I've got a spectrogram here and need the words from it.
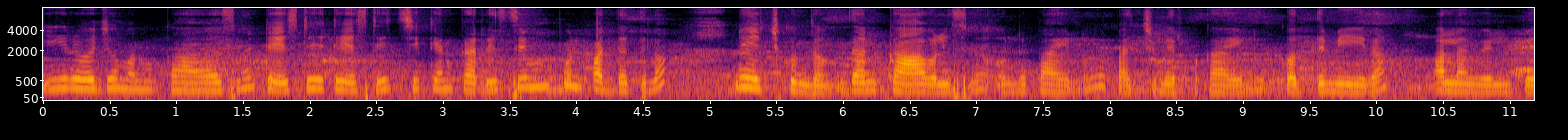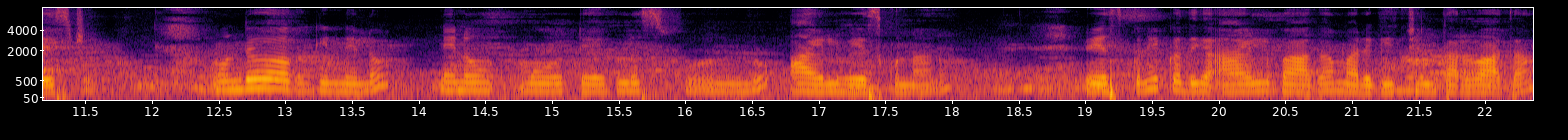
ఈరోజు మనం కావాల్సిన tasty tasty chicken curry simple పద్ధతిలో నేర్చుకుందాం. దానికి కావలసిన ఉల్లిపాయలు పచ్చిమిరపకాయలు కొత్తిమీర అల్లం వెల్లుల్లి పేస్ట్. ముందు ఒక గిన్నెలో నేను మూడు టేబుల్ స్పూన్లు ఆయిల్ వేసుకున్నాను. వేసుకుని కొద్దిగా ఆయిల్ బాగా మరిగించిన తర్వాత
